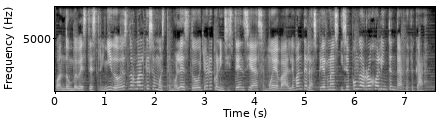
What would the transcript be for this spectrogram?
Cuando un bebé esté estreñido es normal que se muestre molesto, llore con insistencia, se mueva, levante las piernas y se ponga rojo al intentar defecar.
